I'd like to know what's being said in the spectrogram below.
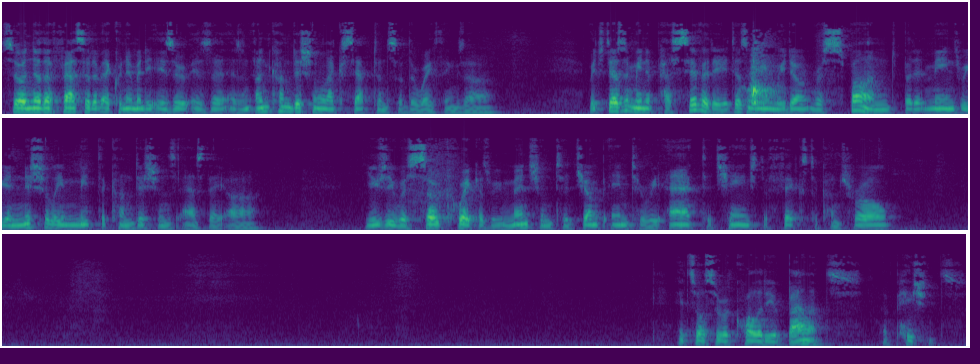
So another facet of equanimity is a, is, a, is an unconditional acceptance of the way things are which doesn't mean a passivity, it doesn't mean we don't respond, but it means we initially meet the conditions as they are. Usually we're so quick, as we mentioned, to jump in, to react, to change, to fix, to control. It's also a quality of balance, of patience.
